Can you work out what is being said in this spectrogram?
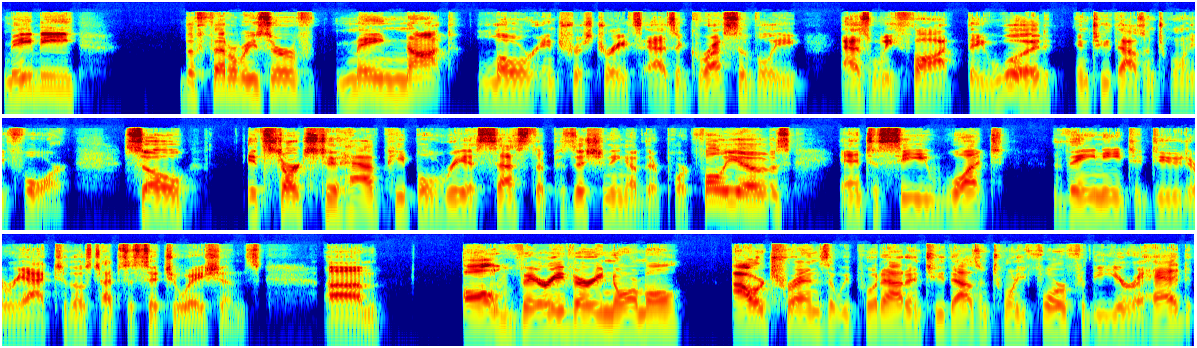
Maybe the Federal Reserve may not lower interest rates as aggressively as we thought they would in 2024. So it starts to have people reassess the positioning of their portfolios and to see what they need to do to react to those types of situations. Um, all very, very normal. Our trends that we put out in 2024 for the year ahead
